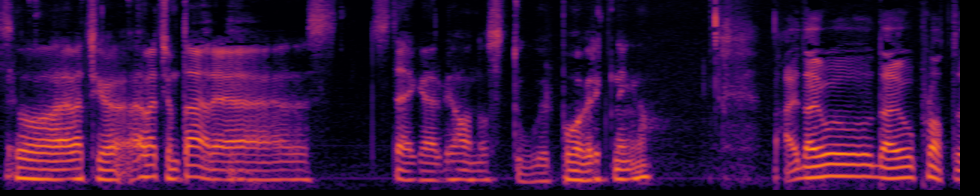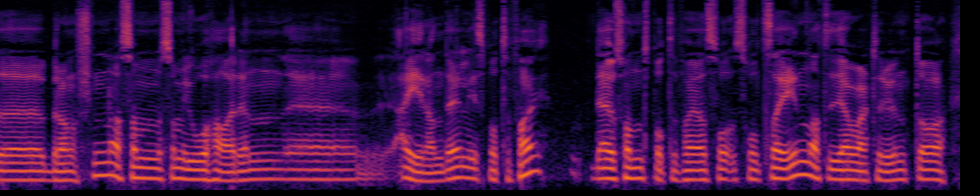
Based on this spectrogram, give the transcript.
Så jeg vet, ikke, jeg vet ikke om det er steg her vil ha noe stor påvirkning. da. Nei, det er jo, det er jo platebransjen da, som, som, jo har en eh, eierandel i Spotify. Det er jo sånn Spotify har solgt seg inn, at de har vært rundt og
